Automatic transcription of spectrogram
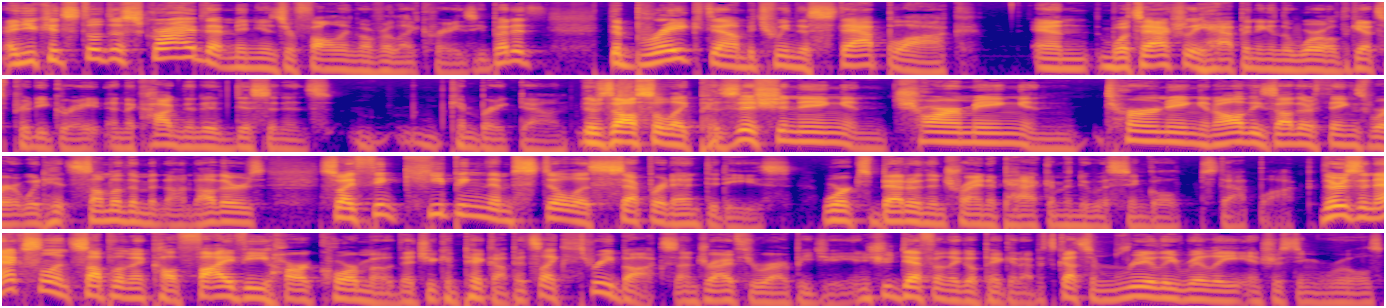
and you can still describe that minions are falling over like crazy. But it's the breakdown between the stat block and what's actually happening in the world gets pretty great and the cognitive dissonance can break down. There's also like positioning and charming and turning and all these other things where it would hit some of them but not others. So i think keeping them still as separate entities works better than trying to pack them into a single stat block. There's an excellent supplement called 5e hardcore mode that you can pick up. It's like three bucks on DriveThruRPG and you should definitely go pick it up. It's got some really really interesting rules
